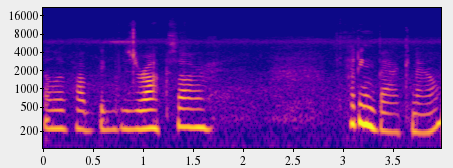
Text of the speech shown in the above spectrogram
I love how big these rocks are. Heading back now.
